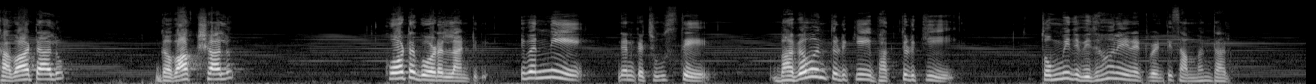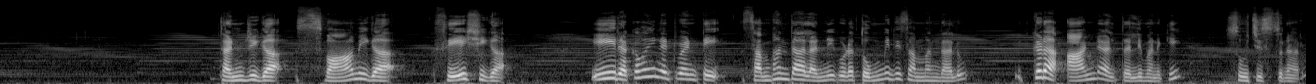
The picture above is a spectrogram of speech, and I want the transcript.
కవాటాలు గవాక్షాలు కోటగోడల్లాంటివి ఇవన్నీ గనక చూస్తే భగవంతుడికి భక్తుడికి తొమ్మిది విధములైనటువంటి సంబంధాలు. తండ్రిగా స్వామిగా శేషిగా ఈ రకమైనటువంటి సంబంధాలన్నీ కూడా తొమ్మిది సంబంధాలు ఇక్కడ ఆండాళ్ళ తల్లి మనకి సూచిస్తున్నారు.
